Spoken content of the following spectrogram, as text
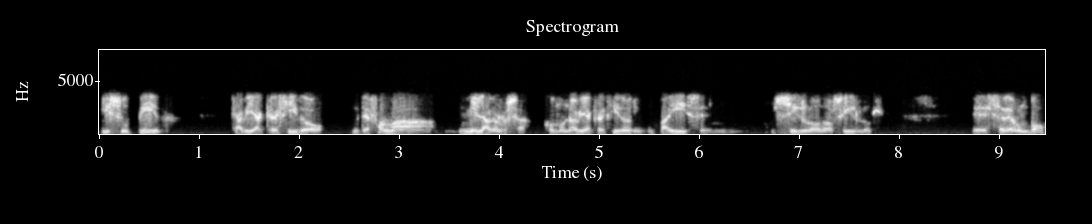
y su PIB, que había crecido de forma milagrosa, como no había crecido ningún país en un siglo o dos siglos, eh, se derrumbó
